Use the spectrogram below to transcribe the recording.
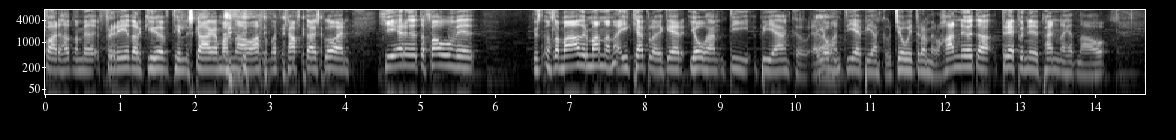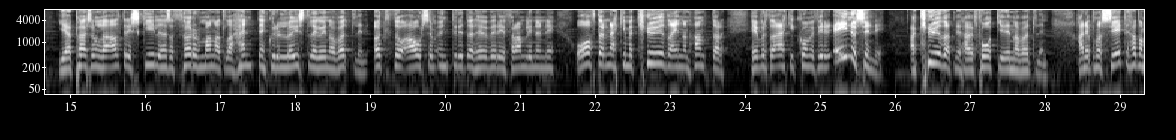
farið þarna með friðargjöf til skagamanna og allt þarna kjaftaði sko, en hér auðvitað fáum við veist, maður mannana í Keflavík er Johan D. Bianco eða. Johan D. Bianco, Joey Drömmir og hann auðvitað drepur niður penna hérna og ég hef persónulega aldrei skilið þess að þörf manna til að henda einhverju lauslegu inn á völlin öll þó ár sem undirritar hefur verið í framlínunni og oftar en ekki með kjöða innan handar hefur það ekki komið fyrir einu sinni að kjöðarnir hafi fókið inn á völlin hann er búin að setja þetta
